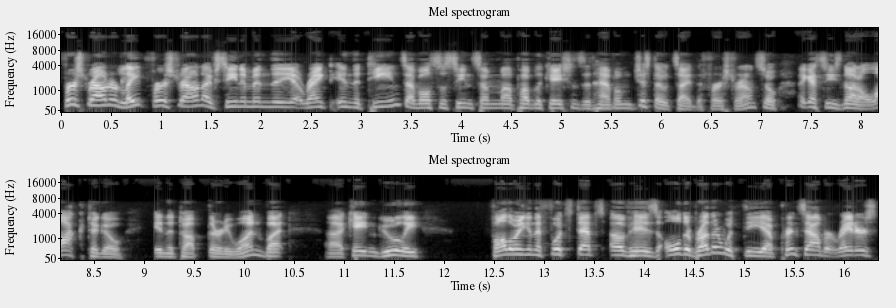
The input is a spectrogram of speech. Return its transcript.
First rounder, late first round. I've seen him in the ranked in the teens. I've also seen some uh, publications that have him just outside the first round. So I guess he's not a lock to go in the top 31. But uh, Kaiden Guhle, following in the footsteps of his older brother with the uh, Prince Albert Raiders,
